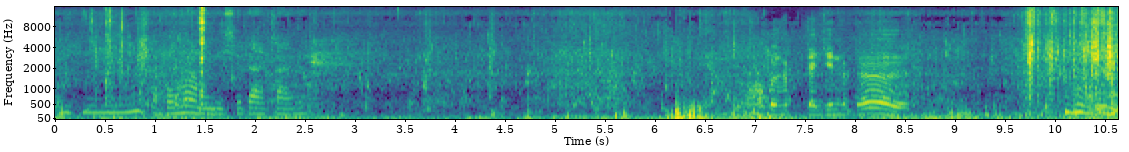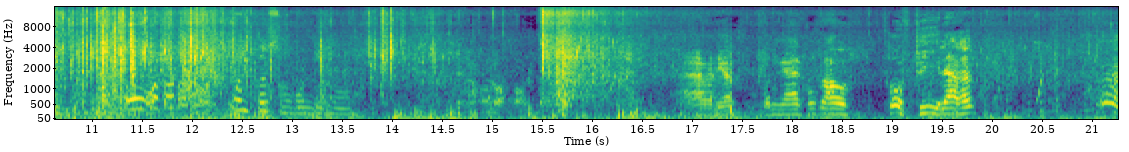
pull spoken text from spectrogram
อื้อหือแต่พวกมากมันดีเสียดายตายแล้วหมอเบิ้งครับใจเย็นครับเด้อโอ้โหต้นพืชสมบูรณ์ดีนะเอาหลอกออกไปอ่าสวัสดีครับผลงานของเราโทษพี่แล้วครับเอ้อ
